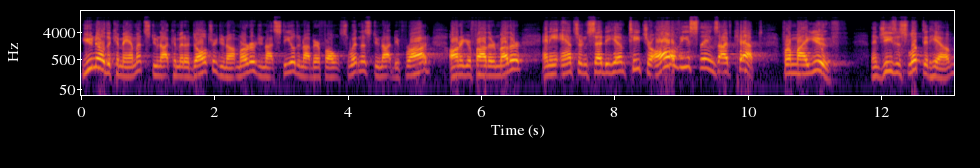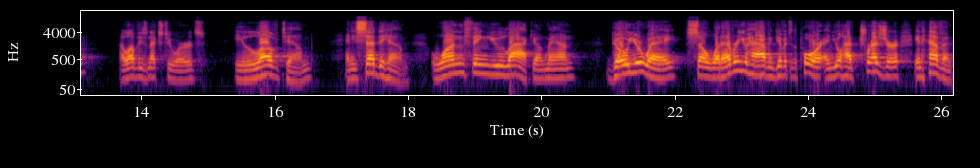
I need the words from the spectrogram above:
You know the commandments do not commit adultery, do not murder, do not steal, do not bear false witness, do not defraud, honor your father and mother. And he answered and said to him, Teacher, all these things I've kept from my youth. Then Jesus looked at him. I love these next two words. He loved him, and he said to him, One thing you lack, young man. Go your way, sell whatever you have, and give it to the poor, and you'll have treasure in heaven.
